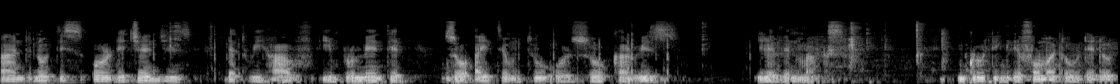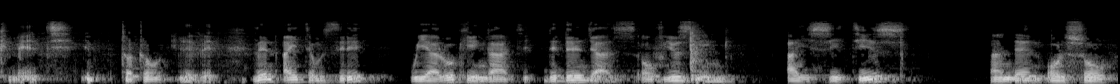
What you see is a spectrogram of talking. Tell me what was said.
and notice all the changes that we have implemented. So item 2 also carries 11 marks, including the format of the document, total 11. Then item 3, we are looking at the dangers of using ICTs and then also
